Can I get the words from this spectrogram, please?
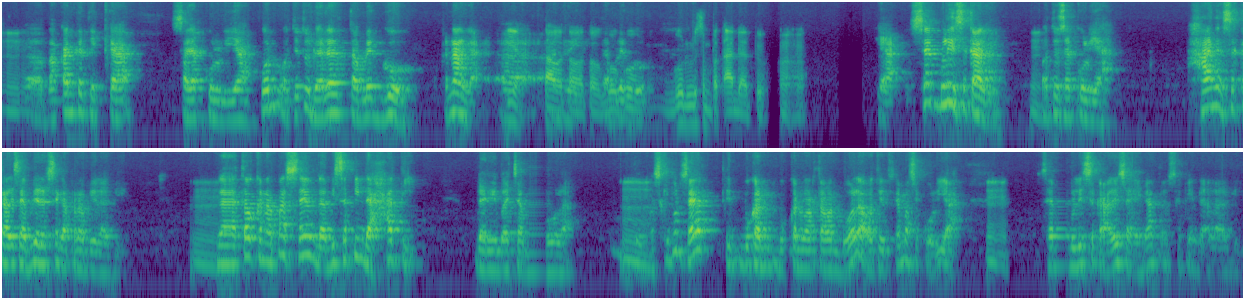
Hmm. Eh, bahkan ketika saya kuliah pun waktu itu udah ada tablet Go. Kenal nggak? Iya, uh, tahu, tahu, tahu. Gue dulu sempat ada tuh. Ya, saya beli sekali hmm. waktu saya kuliah. Hanya sekali saya beli dan saya nggak pernah beli lagi. Hmm. Nggak tahu kenapa saya nggak bisa pindah hati dari baca bola. Hmm. Meskipun saya bukan bukan wartawan bola waktu itu saya masih kuliah. Hmm. Saya beli sekali saya ingat saya pindah lagi.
